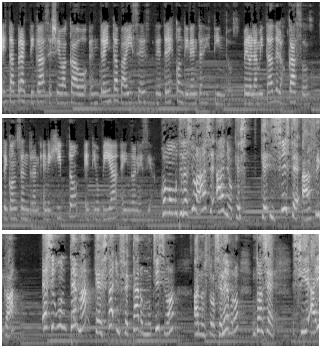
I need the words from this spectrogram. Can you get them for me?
Esta práctica se lleva a cabo en 30 países de tres continentes distintos, pero la mitad de los casos se concentran en Egipto, Etiopía e Indonesia. Como mutilación hace años que, que insiste África, es un tema que está infectado muchísimo a nuestro cerebro, entonces si hay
